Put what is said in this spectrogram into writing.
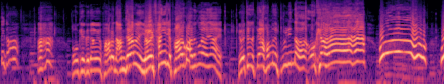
뜨거. 아, 오케이. 그 다음에 바로 남자라면 열탕이지. 바로 가는 거야 그냥. 열탕에서 때한 번에 불린다. 오케이. 아, 아, 오, 오.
